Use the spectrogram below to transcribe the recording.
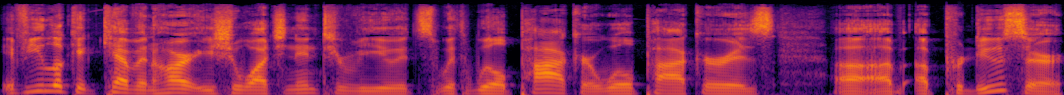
If you look at Kevin Hart, you should watch an interview. It's with Will Packer. Will Packer is uh, a, a producer.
